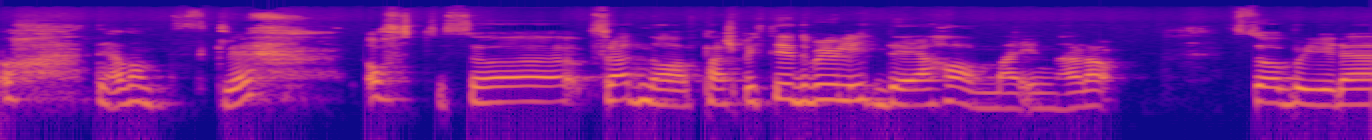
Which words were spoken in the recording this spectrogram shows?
Åh, det er vanskelig. Ofte så, Fra et Nav-perspektiv, det blir jo litt det jeg har med meg inn her, da så blir det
